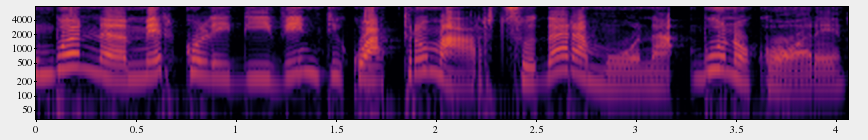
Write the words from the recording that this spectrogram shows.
Un buon mercoledì 24 marzo da Ramona Buonocore.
